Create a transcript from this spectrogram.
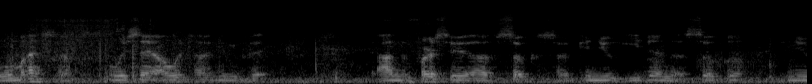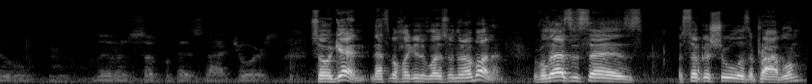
well, my son, we say, oh, we're talking that on the first day of Sukkot, so can you eat in a Sukkah? Can you live in a Sukkah that's not yours? So again, that's Machlekes of Lezer and the Rabbanan. If says a sukkah shul is a problem,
